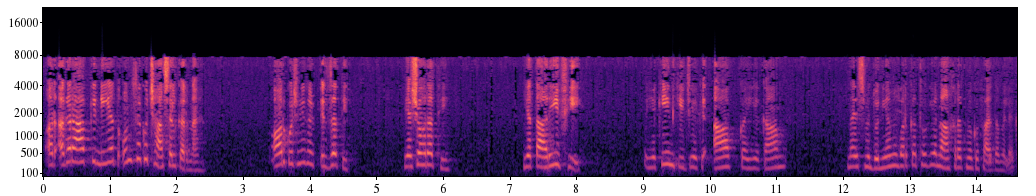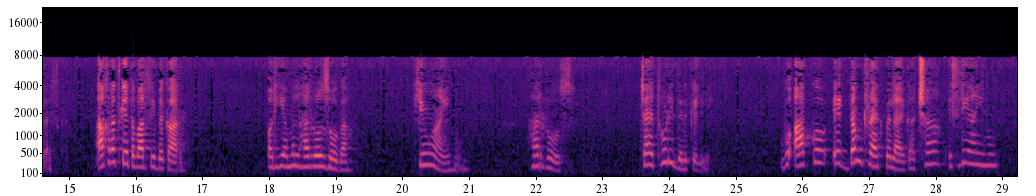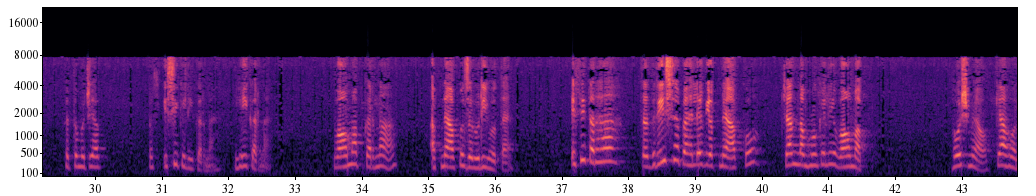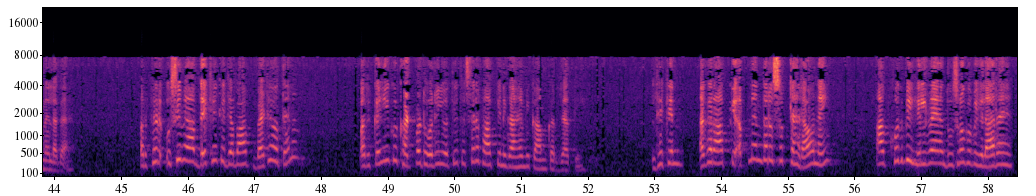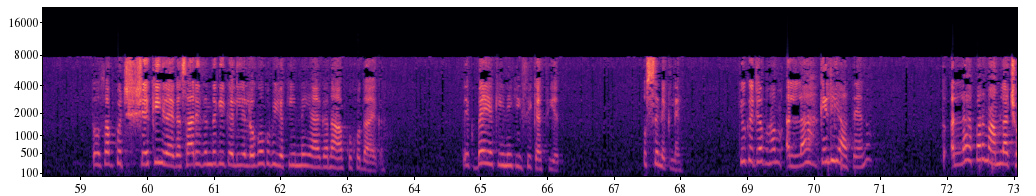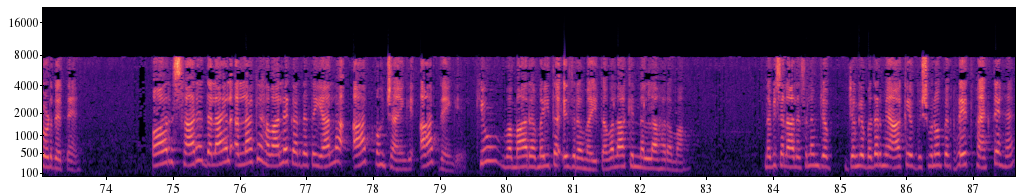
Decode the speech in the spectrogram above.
اور اگر آپ کی نیت ان سے کچھ حاصل کرنا ہے، اور کچھ نہیں تو عزت ہی، یا شہرت ہی، یا تعریف ہی یقین کیجیے کہ آپ کا یہ کام نہ اس میں دنیا میں برکت ہوگی اور نہ آخرت میں کوئی فائدہ ملے گا اس کا۔ آخرت کے اعتبار سے بیکار ہے، اور یہ عمل ہر روز ہوگا۔ کیوں آئی ہوں؟ ہر روز، چاہے تھوڑی دیر کے لیے۔ وہ آپ کو ایک دم ٹریک پہ لائے گا اچھا اس لیے آئی ہوں۔ پھر تو مجھے اب بس اسی کے لیے کرنا ہے، یہی کرنا ہے۔ وارم اپ کرنا اپنے آپ کو ضروری ہوتا ہے۔ اسی طرح تدریس سے پہلے بھی اپنے آپ کو چند لمحوں کے لیے وارم اپ۔ ہوش میں آؤ، کیا ہونے لگا ہے؟ اور پھر اسی میں آپ دیکھیں کہ جب آپ بیٹھے ہوتے ہیں نا اور کہیں کوئی کھٹپٹ ہو رہی ہوتی ہے تو صرف آپ کی نگاہیں بھی کام کر جاتی ہیں۔ لیکن اگر آپ کے اپنے اندر اس وقت ٹہراؤ نہیں، آپ خود بھی ہل رہے ہیں، دوسروں کو بھی ہلا رہے ہیں، تو سب کچھ شیکی ہی رہے گا۔ ساری زندگی کے لیے لوگوں کو بھی یقین نہیں آئے گا، نہ آپ کو خود آئے گا۔ ایک بے یقینی کی سی کیفیت اس سے نکلیں۔ کیونکہ جب ہم اللہ کے لیے آتے ہیں نا، تو اللہ پر معاملہ چھوڑ دیتے ہیں۔ اور سارے دلائل اللہ کے حوالے کر دیتے، یا اللہ، آپ پہنچائیں گے، آپ دیں گے۔ کیوں؟ وما رمیتا از رمیتا ولا کن اللہ رما نبی صلی اللہ علیہ وسلم جب جنگ بدر میں آ کے دشمنوں پہ ریت پھینکتے ہیں،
